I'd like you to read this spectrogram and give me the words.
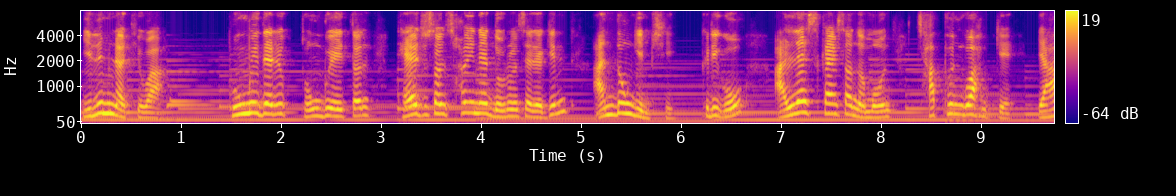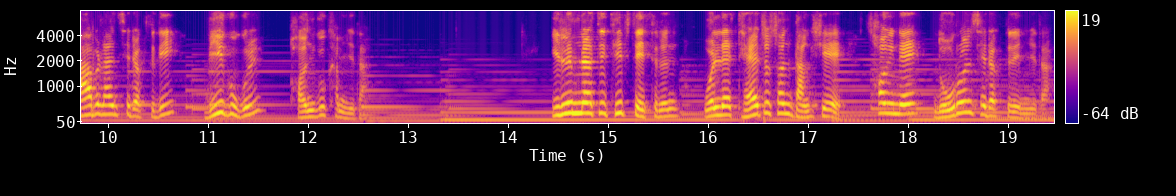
일루미나티와 북미 대륙 동부에 있던 대조선 서인의 노론 세력인 안동김씨 그리고 알래스카에서 넘어온 자폰과 함께 야합을 한 세력들이 미국을 건국합니다. 일루미나티 딥스테이트는 원래 대조선 당시의 서인의 노론 세력들입니다.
